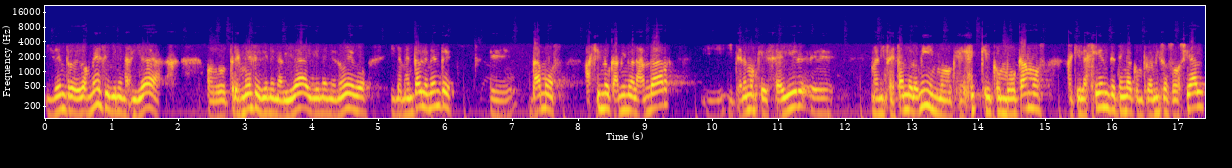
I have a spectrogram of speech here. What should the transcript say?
y dentro de dos meses viene Navidad, o tres meses viene Navidad y viene Año Nuevo, y lamentablemente eh, vamos haciendo camino al andar y, tenemos que seguir eh, manifestando lo mismo, que, convocamos a que la gente tenga compromiso social,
